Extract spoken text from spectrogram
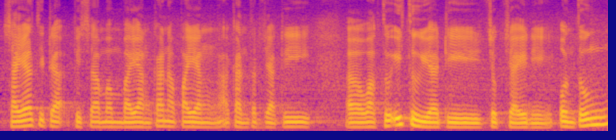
saya tidak bisa membayangkan apa yang akan terjadi eh, waktu itu ya di Jogja ini. Untung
